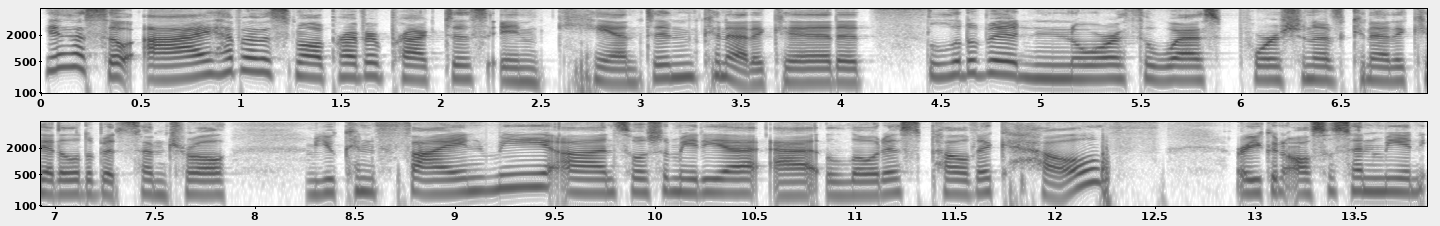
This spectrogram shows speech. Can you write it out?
Yeah, so I have a small private practice in Canton, Connecticut. It's a little bit northwest portion of Connecticut, a little bit central. You can find me on social media at Lotus Pelvic Health, or you can also send me an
